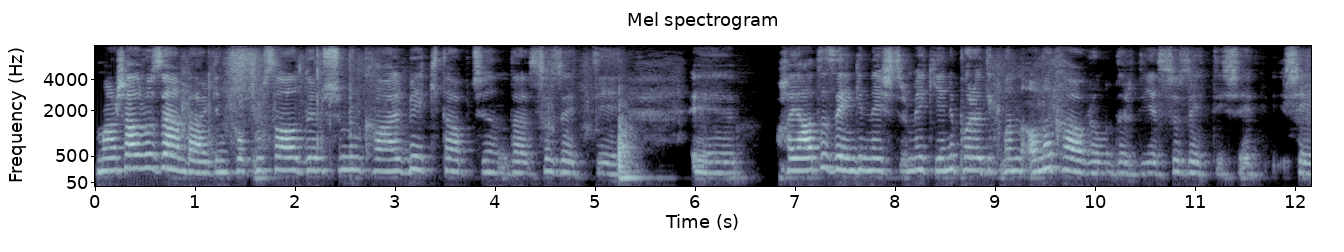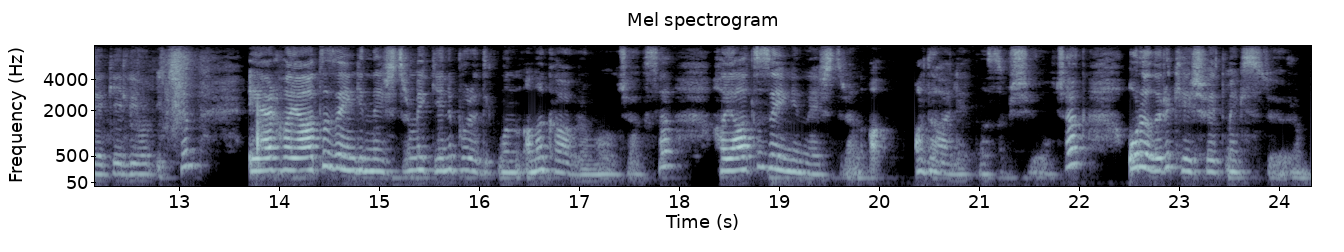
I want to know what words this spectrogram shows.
Marshall Rosenberg'in Toplumsal Dönüşümün Kalbi kitapçığında söz ettiği e, hayatı zenginleştirmek yeni paradigmanın ana kavramıdır diye söz ettiği şey, şeye geliyor için. Eğer hayatı zenginleştirmek yeni paradigmanın ana kavramı olacaksa hayatı zenginleştiren adalet nasıl bir şey olacak? Oraları keşfetmek istiyorum.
